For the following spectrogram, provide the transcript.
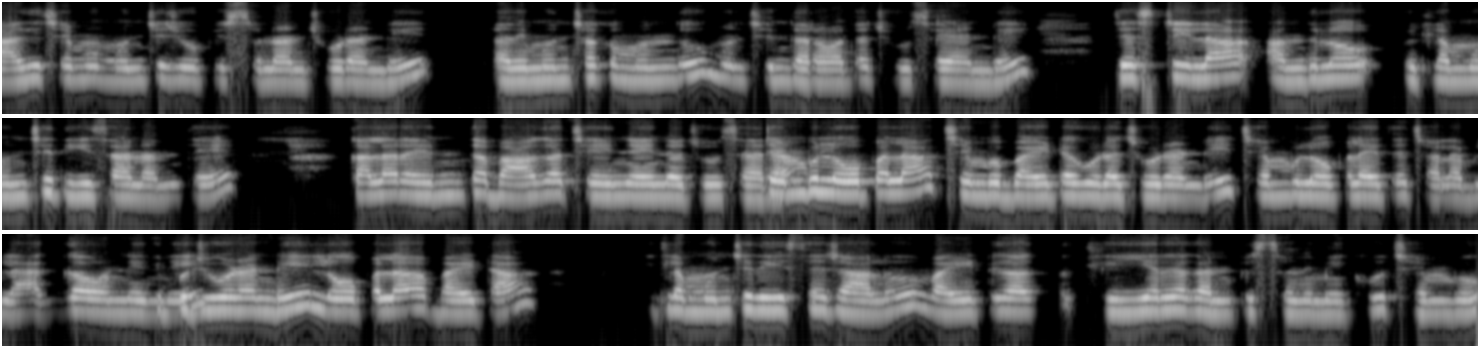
రాగి చెంబు ముంచి చూపిస్తున్నాను చూడండి. అది ముంచక ముందు ముంచిన తర్వాత చూసేయండి. జస్ట్ ఇలా అందులో ఇట్లా ముంచి తీసాను అంతే కలర్ ఎంత బాగా చేంజ్ అయిందో చూసారా? చెంబు లోపల చెంబు బయట కూడా చూడండి. చెంబు లోపల అయితే చాలా బ్లాక్గా ఉండింది. చూడండి లోపల బయట ఇట్లా ముంచి తీస్తే చాలు. వైట్గా క్లియర్గా కనిపిస్తుంది మీకు చెంబు.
